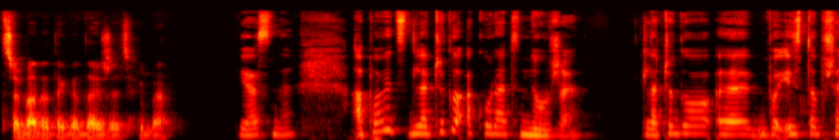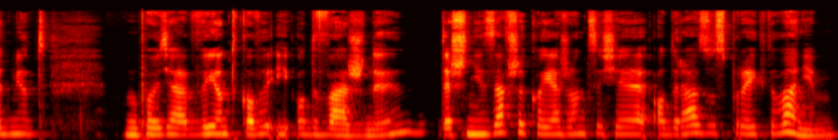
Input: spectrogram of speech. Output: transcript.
trzeba do tego dojrzeć chyba. Jasne. A powiedz, dlaczego akurat noże? Dlaczego, y, bo jest to przedmiot, bym powiedziała, wyjątkowy i odważny, też nie zawsze kojarzący się od razu z projektowaniem.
